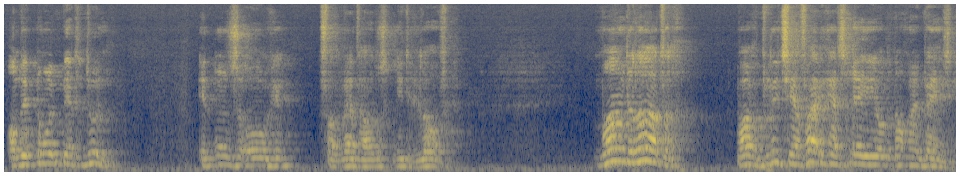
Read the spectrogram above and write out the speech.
Om dit nooit meer te doen. In onze ogen van wethouders niet te geloven. Maanden later waren politie en veiligheidsregio er nog mee bezig.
